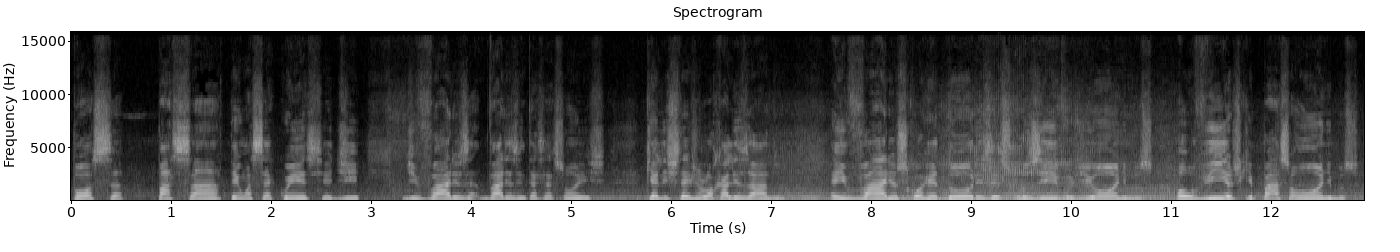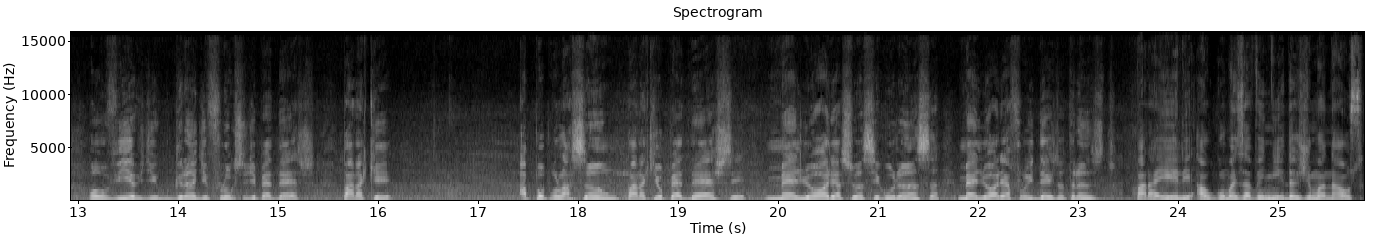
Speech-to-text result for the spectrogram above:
possa passar, ter uma sequência de, de vários, várias interseções, que eles estejam localizados em vários corredores exclusivos de ônibus, ou vias que passam ônibus, ou vias de grande fluxo de pedestres, para que a população, para que o pedestre melhore a sua segurança, melhore a fluidez do trânsito. Para ele, algumas avenidas de Manaus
